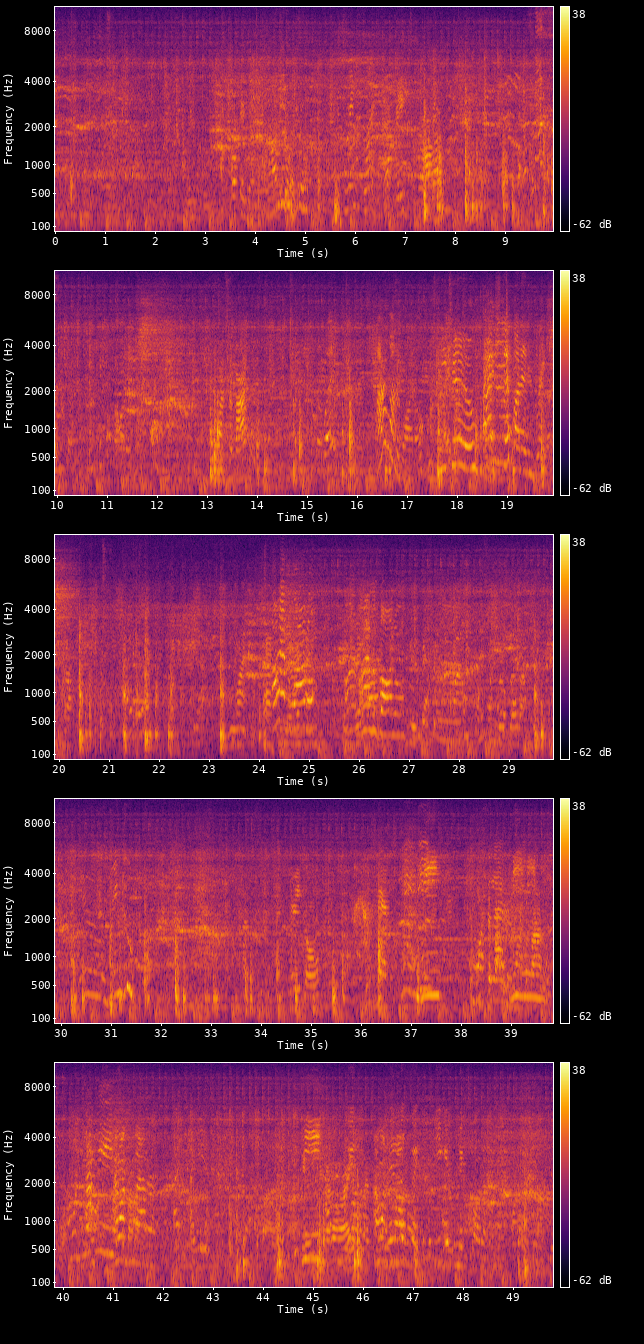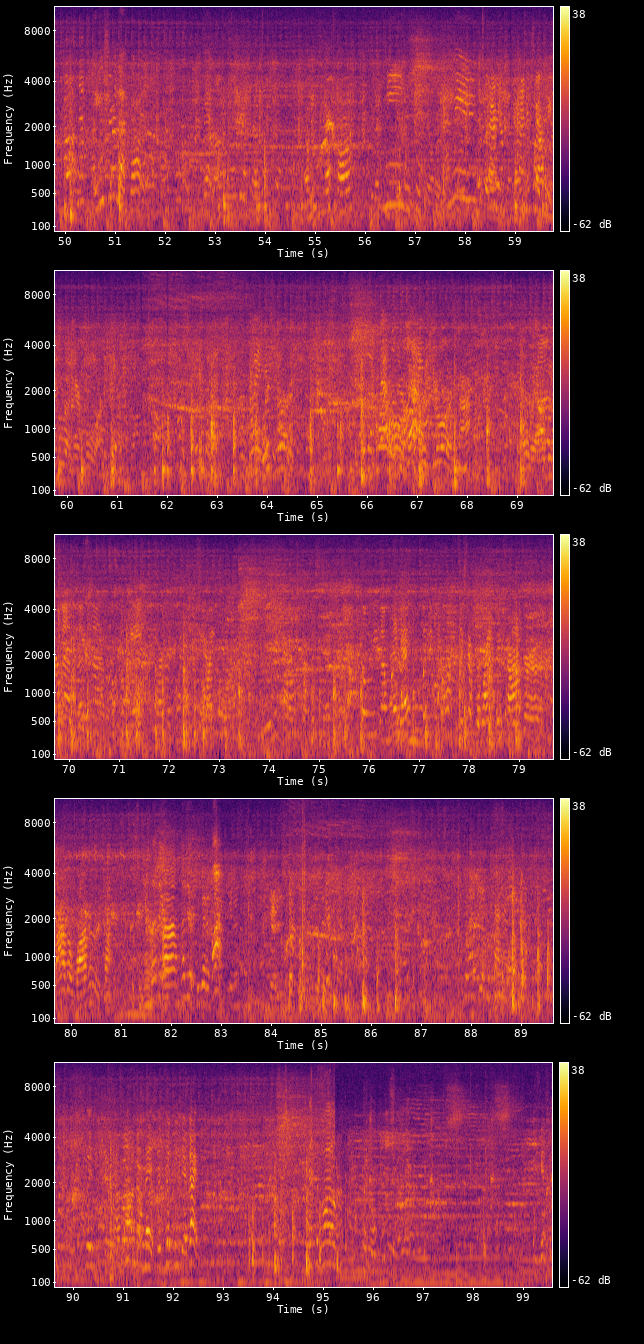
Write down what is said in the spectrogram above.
You Okay, Jeremy. Okay, Jeremy, now do it. It's ring flying. That means we're. Who wants a bottle? What? I don't want a bottle. Me too. I can step on it and break. You want? I'll have a bottle. I'll have a bottle. Ew, green goop. There you go. Me. I want the ladder. Me, me. Not me. I want the ladder. I, I did. Me. I want the bottle. You get the next bottle. Are you sure that bottle? Yeah. Me. Me. Where's wipe or a of water or something. What's in here? Um. Get the.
